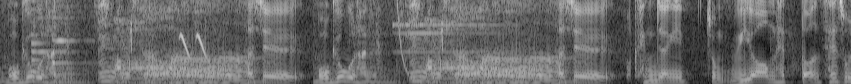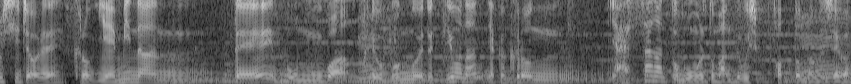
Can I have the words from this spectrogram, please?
목욕을 하는 씬이었어요. 그래서 사실 목욕을 하는 씬이었어요. 그래서 사실 굉장히 좀 위험했던 세손 시절에 그런 예민한 때의 몸과 그리고 문무에도 뛰어난 약간 그런 얄쌍한 또 몸을 또 만들고 싶었던 나머지 제가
